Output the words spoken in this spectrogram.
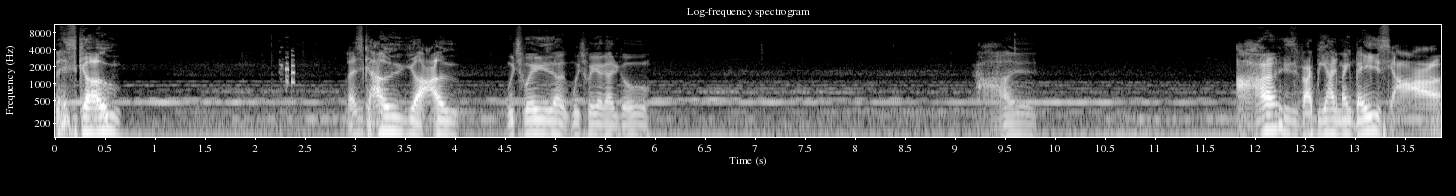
Let's go. Let's go, yo. Which way? Uh, which way I gotta go? Ah. Ah, he's right behind my base. Ah.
